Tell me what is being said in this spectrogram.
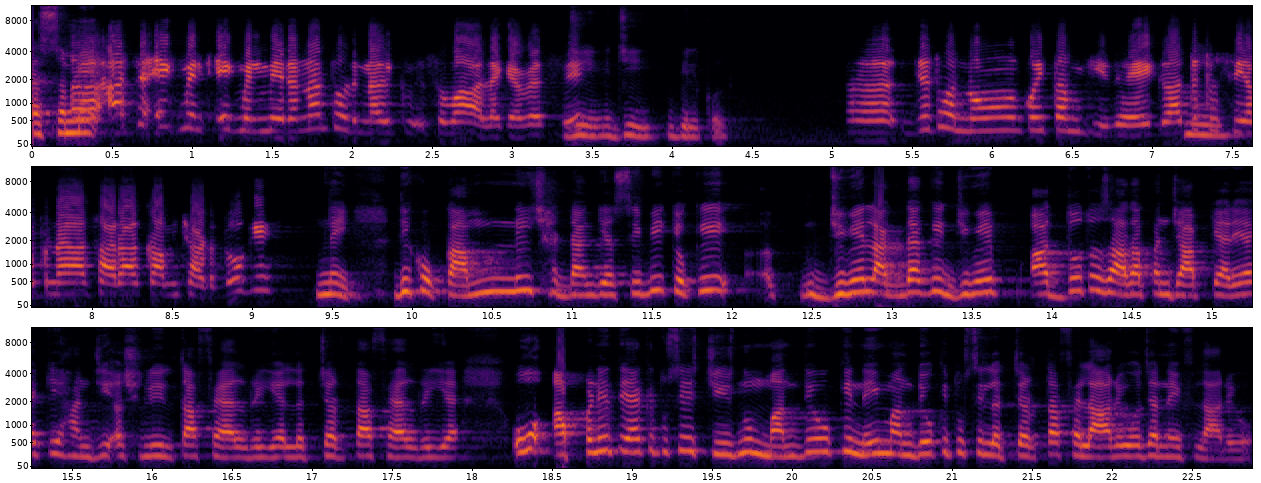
ਇਸ ਸਮੇਂ ਅਹ ਅੱਛਾ ਇੱਕ ਮਿੰਟ ਇੱਕ ਮਿੰਟ ਮੇਰਾ ਨਾ ਤੁਹਾਡੇ ਨਾਲ ਇੱਕ ਸਵਾਲ ਹੈਗਾ ਵੈਸੇ। ਜੀ ਜੀ ਬਿਲਕੁਲ। ਅਹ ਜੇ ਤੁਹਾਨੂੰ ਕੋਈ ਧਮਕੀ ਦੇਗਾ ਤੇ ਹਮ। ਤੁਸੀਂ ਆਪਣਾ ਸਾਰਾ ਕੰਮ ਛੱਡ ਦੋਗੇ? ਨਹੀਂ ਦੇਖੋ ਕੰਮ ਨਹੀਂ ਛੱਡਾਂਗੇ ਅਸੀਂ ਵੀ ਕਿਉਂਕਿ ਅ, ਜਿਵੇਂ ਲੱਗਦਾ ਕਿ ਜਿਵੇਂ ਅੱਧੋ ਤੋਂ ਜ਼ਿਆਦਾ ਪੰਜਾਬ ਕਹਿ ਰਿਹਾ ਕਿ ਹਾਂਜੀ ਅਸ਼ਲੀਲਤਾ ਫੈਲ ਰਹੀ ਹੈ ਲੱਚਰਤਾ ਫੈਲ ਰਹੀ ਹੈ। ਉਹ ਆਪਣੇ ਤੇ ਹੈ ਕਿ ਤੁਸੀਂ ਇਸ ਚੀਜ਼ ਨੂੰ ਮੰਨਦੇ ਹੋ ਕਿ ਨਹੀਂ ਮੰਨਦੇ ਹੋ ਕਿ ਤੁਸੀਂ ਲੱਚਰਤਾ ਫੈਲਾ ਰਹੇ ਹੋ ਜਾਂ ਨਹੀਂ ਫੈਲਾ ਰਹੇ ਹੋ?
